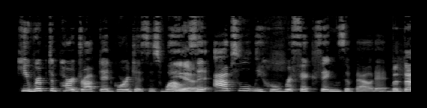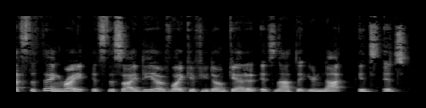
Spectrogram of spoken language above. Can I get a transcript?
He ripped apart Drop Dead Gorgeous as well. Yeah. Said absolutely horrific things about it. But that's the thing, right? It's this idea of like if you don't get it, it's not that you're not it's it's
